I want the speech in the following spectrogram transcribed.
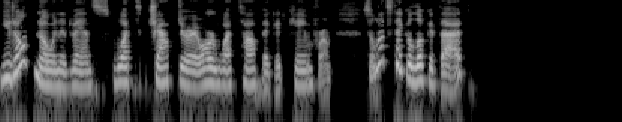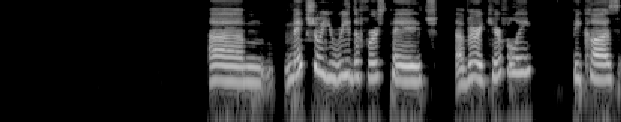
you don't know in advance what chapter or what topic it came from. So let's take a look at that. Um, make sure you read the first page uh, very carefully because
